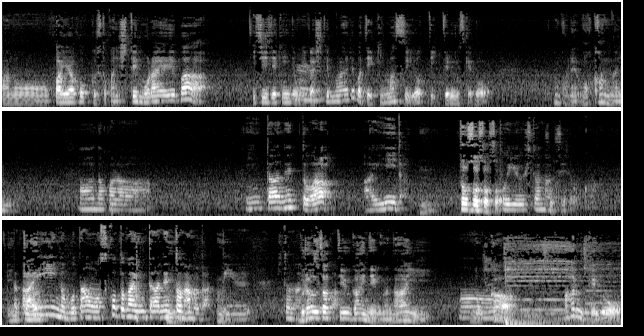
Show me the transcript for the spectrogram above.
あの Firefox とかにしてもらえれば一時的にでもいいからしてもらえればできますよって言ってるんですけど、なんかね分かんない。ああだからインターネットは IE だ。うん、そうそうそうそう。という人なんでしょうか。だから IE のボタンを押すことがインターネットなのだっていう人なんでしょうか。ブラウザっていう概念がないのかあるけど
